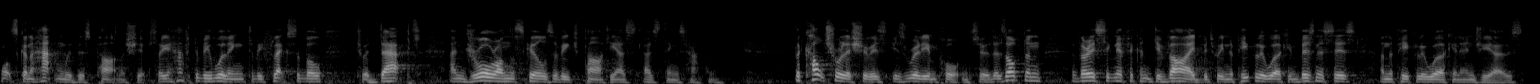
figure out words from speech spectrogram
what's going to happen with this partnership, so you have to be willing to be flexible, to adapt, and draw on the skills of each party as, as things happen. The cultural issue is, is really important too. There's often a very significant divide between the people who work in businesses and the people who work in NGOs.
